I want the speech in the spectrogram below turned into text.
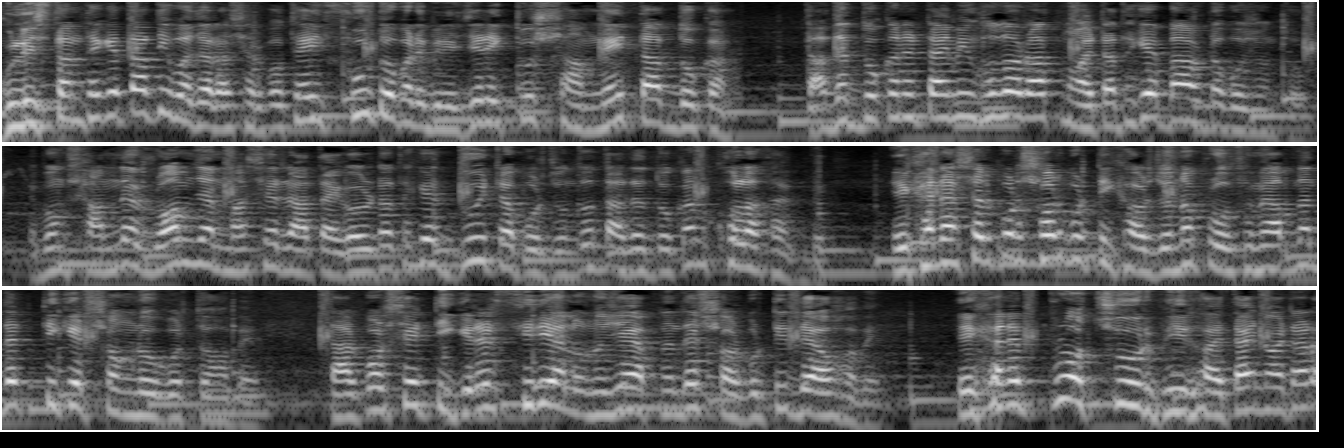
গুলিস্তান থেকে তাঁতিবাজার আসার পথে এই ফুট ওভার ব্রিজের একটু সামনেই তার দোকান। তাদের দোকানের টাইমিং হলো রাত নয়টা থেকে বারোটা পর্যন্ত এবং সামনে রমজান মাসের রাত এগারোটা থেকে দুইটা পর্যন্ত তাদের দোকান খোলা থাকবে। এখানে আসার পর শরবতটি খাওয়ার জন্য প্রথমে আপনাদের টিকিট সংগ্রহ করতে হবে। তারপর সেই টিকিটের সিরিয়াল অনুযায়ী আপনাদের শরবতটি দেওয়া হবে। এখানে প্রচুর ভিড় হয়, তাই নয়টার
